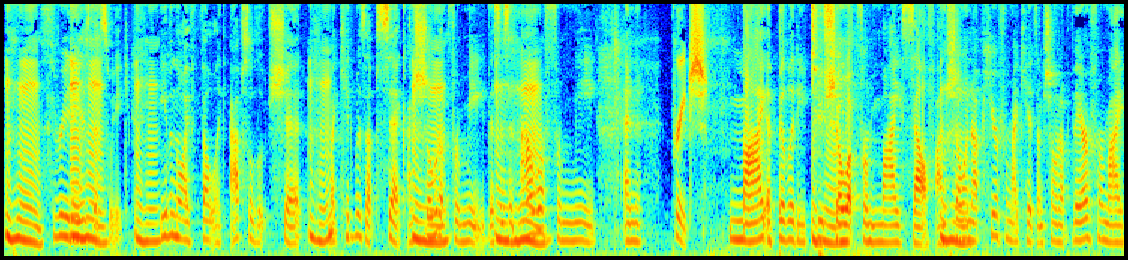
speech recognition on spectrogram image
mm-hmm. three days mm-hmm. this week mm-hmm. even though i felt like absolute shit mm-hmm. my kid was up sick i showed up mm-hmm. for me this is an hour for me and preach my ability to mm-hmm. show up for myself. I'm mm-hmm. showing up here for my kids. I'm showing up there for my,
